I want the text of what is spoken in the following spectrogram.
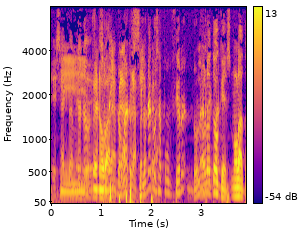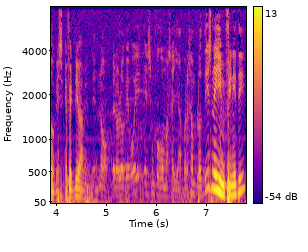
Exactamente. y No, no, renovar. espera, espera, Innovar. espera, si una cosa funciona, no la No lo toques, no la toques, efectivamente. No, pero lo que voy es un poco más allá. Por ejemplo, Disney Infinity,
